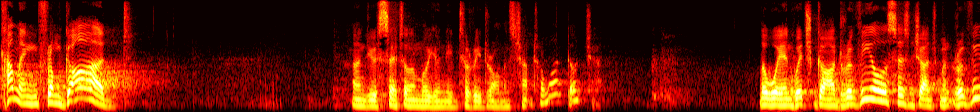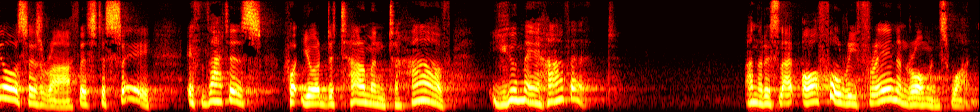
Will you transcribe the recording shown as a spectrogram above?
coming from God. And you say to them, Well, you need to read Romans chapter 1, don't you? The way in which God reveals his judgment, reveals his wrath, is to say, if that is what you're determined to have, you may have it. And there is that awful refrain in Romans 1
